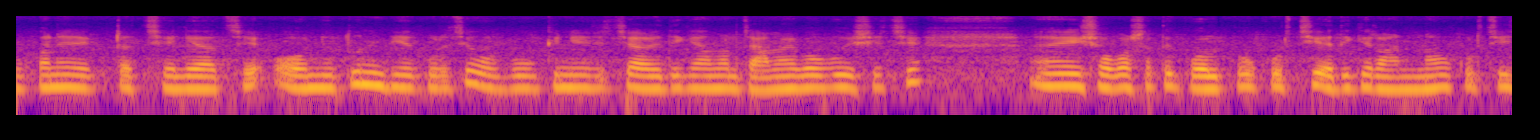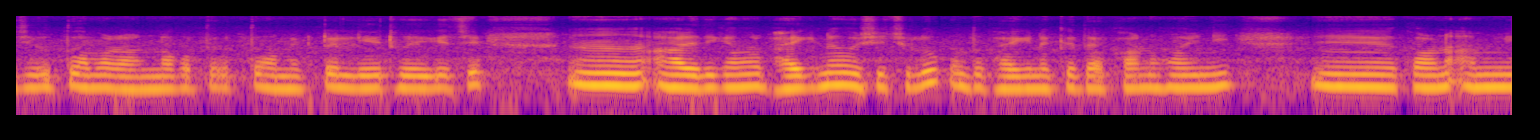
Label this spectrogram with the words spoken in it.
দোকানের একটা ছেলে আছে, ও নতুন বিয়ে করেছে, ওর বউকে নিয়ে এসেছে। আর এদিকে আমার জামাইবাবু এসেছে। এই সবার সাথে গল্পও করছি, এদিকে রান্নাও করছি। যেহেতু আমার রান্না করতে করতে অনেকটা লেট হয়ে গেছে আর এদিকে আমার ভাইগনাও এসেছিল, কিন্তু ভাইগনাকে দেখানো হয়নি। কারণ আমি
